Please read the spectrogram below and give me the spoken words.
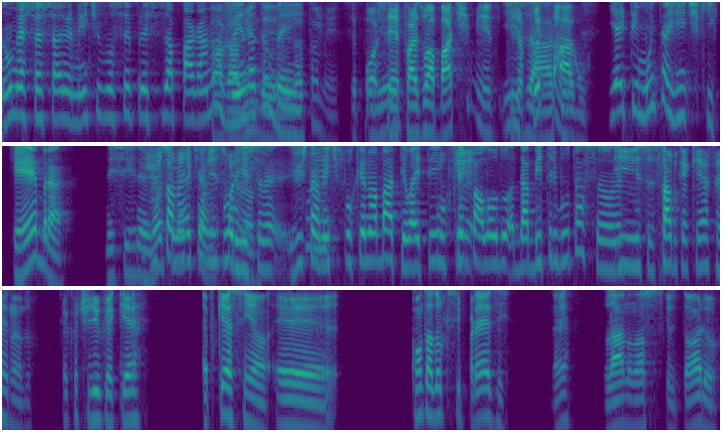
não necessariamente você precisa pagar na pagar venda também. Exatamente. Você, pode, você faz o abatimento, que Exato. já foi pago. E aí tem muita gente que quebra nesses negócios, Justamente né, por, isso, por isso, né? Justamente por isso. porque não abateu. Aí tem porque... que você falou do, da bitributação, né? Isso. Sabe o que é, que é Fernando? O que, é que eu te digo o que é, que é? É porque assim, ó, é... contador que se preze, né? Lá no nosso escritório,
